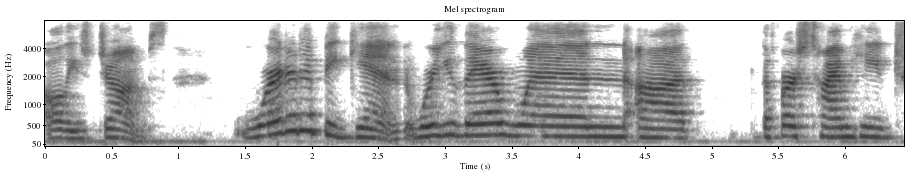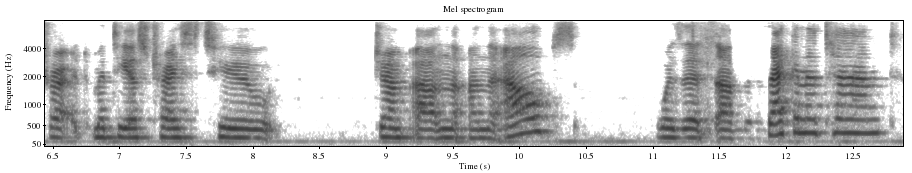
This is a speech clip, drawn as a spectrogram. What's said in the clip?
all these jumps, where did it begin? Were you there when uh, the first time he tried, Matthias tries to jump out on the, on the Alps? Was it uh, the second attempt?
